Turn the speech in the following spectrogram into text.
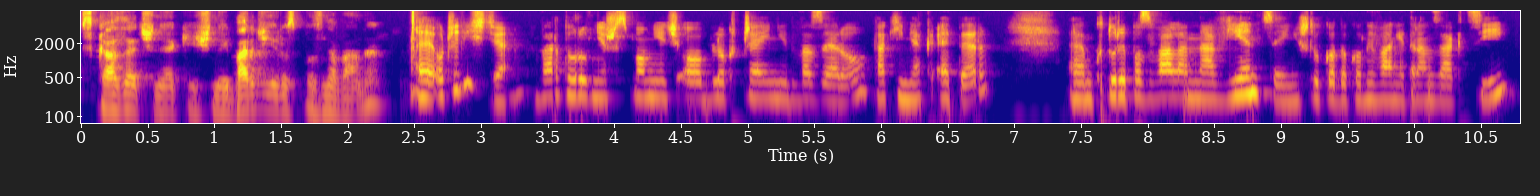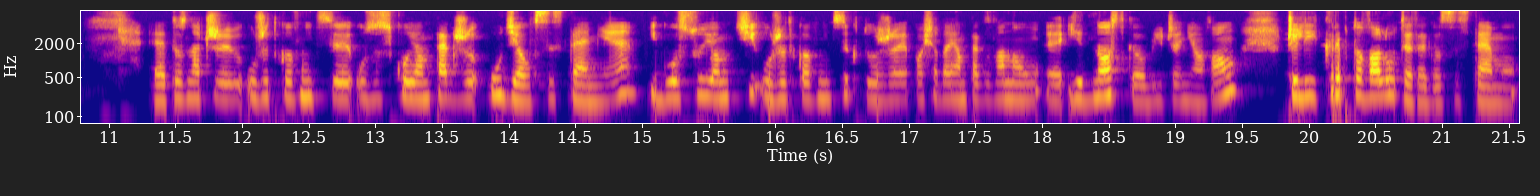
wskazać na jakieś najbardziej rozpoznawane? E, oczywiście. Warto również wspomnieć o blockchainie 2.0, takim jak Ether, który pozwala na więcej niż tylko dokonywanie transakcji. E, to znaczy, użytkownicy uzyskują także udział w systemie i głosują ci użytkownicy, którzy posiadają tak zwaną e, jednostkę obliczeniową, czyli kryptowalutę tego systemu.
